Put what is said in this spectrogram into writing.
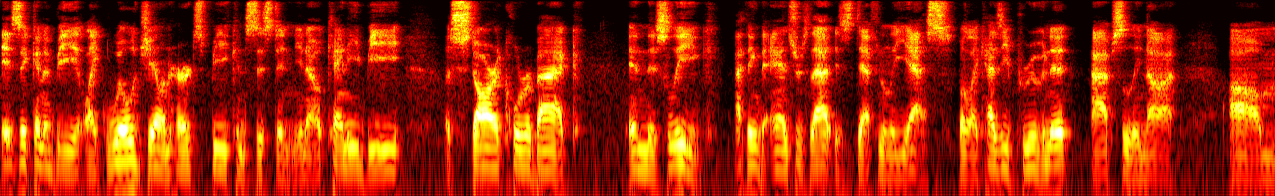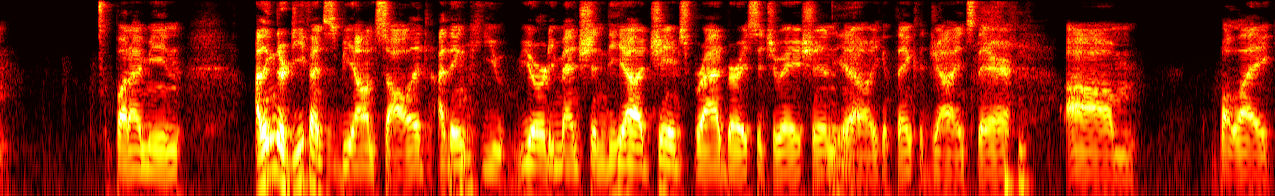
Is it to be like, will Jalen Hurts be consistent? You know, can he be a star quarterback in this league? I think the answer to that is definitely yes. But like, has he proven it? Absolutely not. Um, but I mean, I think their defense is beyond solid. I think Mm-hmm. you you already mentioned the uh, James Bradberry situation. You know, you can thank the Giants there. um, but like,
